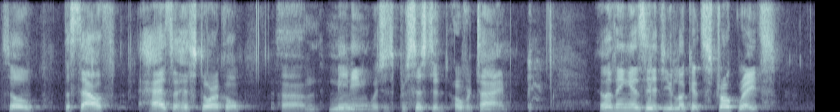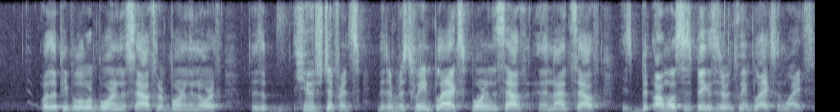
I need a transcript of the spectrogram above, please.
So the South has a historical um, meaning which has persisted over time. The other thing is that if you look at stroke rates, whether people were born in the South or born in the North, there's a huge difference. The difference between blacks born in the South and the non-South is almost as big as the difference between blacks and whites.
